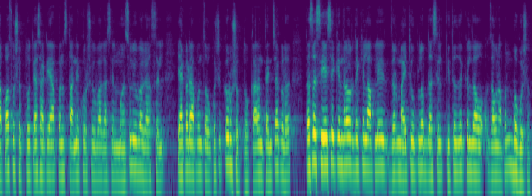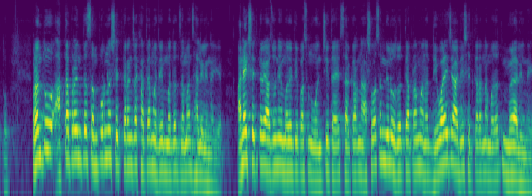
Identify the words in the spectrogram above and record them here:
तपासू शकतो. त्यासाठी आपण स्थानिक कृषी विभाग असेल महसूल विभाग असेल याकडे आपण चौकशी करू शकतो. कारण त्यांच्याकडं तसं सी एस सी केंद्रावर देखील आपली जर माहिती उपलब्ध असेल तिथं देखील जाऊ जाऊन आपण बघू शकतो. परंतु आतापर्यंत संपूर्ण शेतकऱ्यांच्या खात्यामध्ये मदत जमा झालेली नाही आहे अनेक शेतकरी अजूनही मदतीपासून वंचित आहे. सरकारनं आश्वासन दिलं होतं त्याप्रमाणे दिवाळीच्या आधी शेतकऱ्यांना मदत मिळाली नाही.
